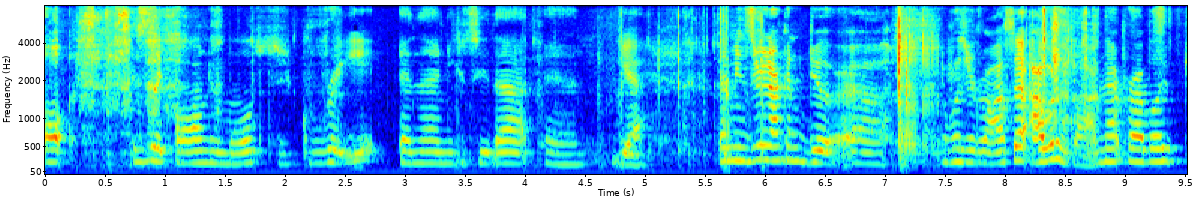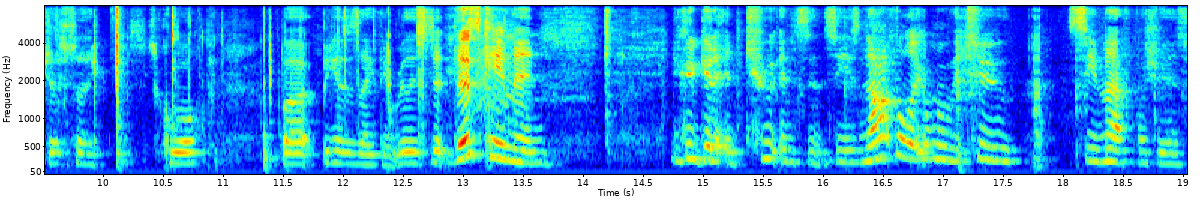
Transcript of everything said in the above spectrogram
all, this is like all new molds, which is great. And then you can see that, and yeah, that means they're not gonna do uh, Wizard Rasa. I would have gotten that probably, just like it's cool, but because it's like they released it, this came in you could get it in two instances. Not the Lego Movie 2 CMF, which is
